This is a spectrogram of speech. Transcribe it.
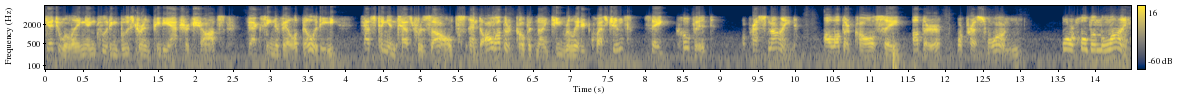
scheduling, including booster and pediatric shots, vaccine availability, testing and test results, and all other COVID 19 related questions, say COVID or press 9. All other calls say other or press 1 or hold on the line.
